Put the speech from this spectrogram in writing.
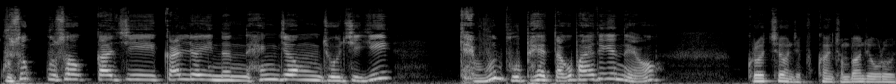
구석구석까지 깔려 있는 행정 조직이 대부분 부패했다고 봐야 되겠네요. 그렇죠. 이제 북한 전반적으로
